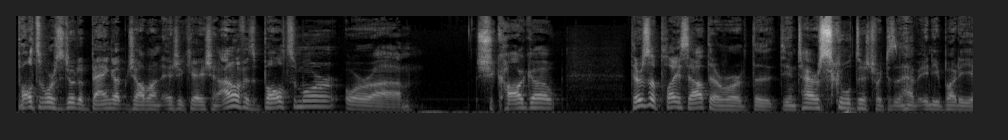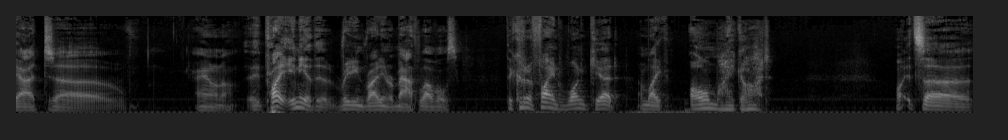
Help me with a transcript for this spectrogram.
Baltimore's doing a bang up job on education. I don't know if it's Baltimore or um, Chicago. There's a place out there where the, the entire school district doesn't have anybody at, uh, I don't know, probably any of the reading, writing, or math levels. They couldn't find one kid. I'm like, oh my god. Well, it's a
